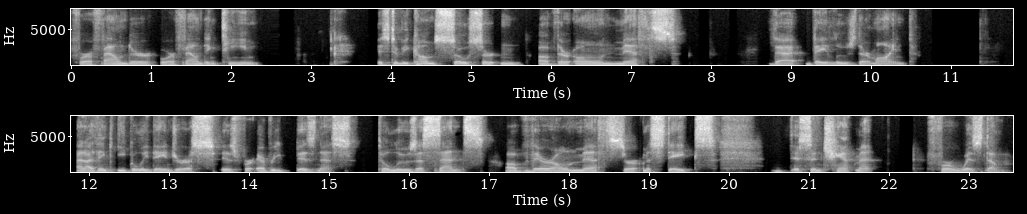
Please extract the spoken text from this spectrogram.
for a founder or a founding team is to become so certain of their own myths that they lose their mind. And I think equally dangerous is for every business to lose a sense of their own myths or mistakes, disenchantment for wisdom.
